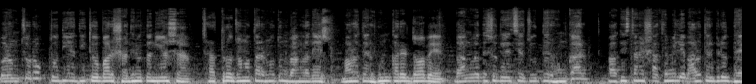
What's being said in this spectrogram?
বরঞ্চ রক্ত দিয়ে দ্বিতীয়বার স্বাধীনতা নিয়ে আসা ছাত্র জনতার নতুন বাংলাদেশ, ভারতের হুঙ্কারের জবাবে বাংলাদেশও দিয়েছে যুদ্ধের হুঙ্কার। পাকিস্তানের সাথে মিলে ভারতের বিরুদ্ধে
